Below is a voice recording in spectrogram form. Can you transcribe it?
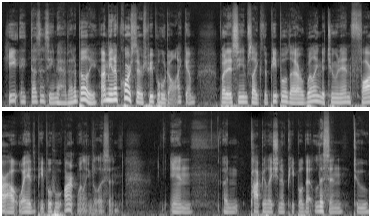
He it doesn't seem to have that ability. I mean, of course there's people who don't like him, But it seems like the people that are willing to tune in far outweigh the people who aren't willing to listen in a population of people that listen to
